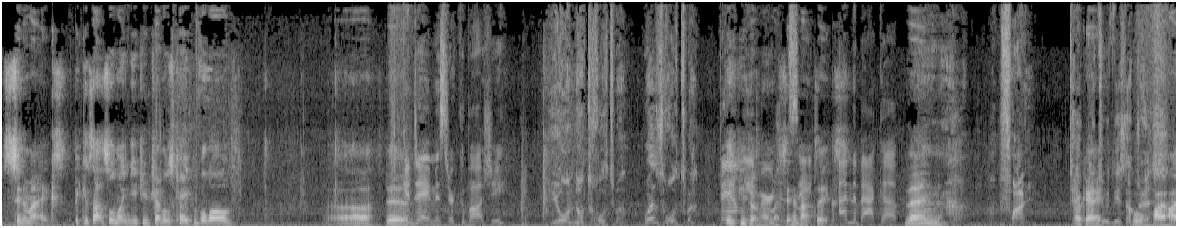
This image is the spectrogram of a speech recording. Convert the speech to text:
cinematics. Because that's all my YouTube channel's capable of. Uh, the, Good day, Mr. Kabashi. You're not Holtzman. Where's Holtzman? If you don't like my emergency. cinematics. I'm the backup. then Fine. Take Okay, this cool. I, I,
